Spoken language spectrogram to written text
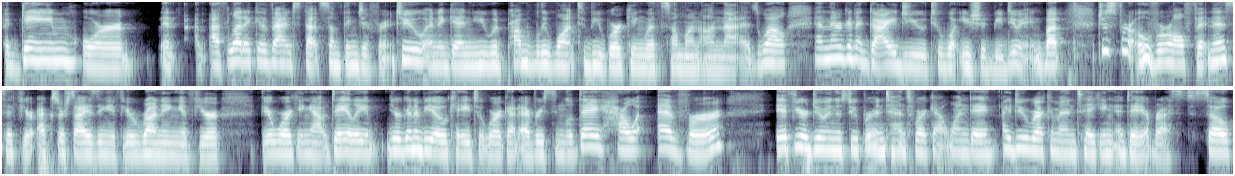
a game or an athletic event, that's something different too. And again, you would probably want to be working with someone on that as well. And they're going to guide you to what you should be doing. But just for overall fitness, if you're exercising, if you're running, if you're if you're working out daily, you're going to be okay to work out every single day. However, if you're doing a super intense workout one day, I do recommend taking a day of rest. So,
